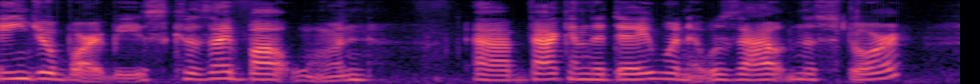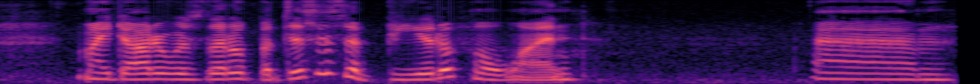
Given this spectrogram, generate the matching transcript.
Angel Barbies because I bought one uh, back in the day when it was out in the store. My daughter was little, but this is a beautiful one. Um,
